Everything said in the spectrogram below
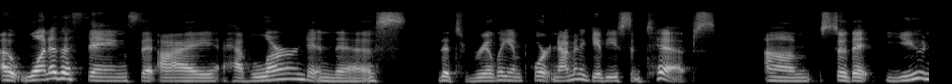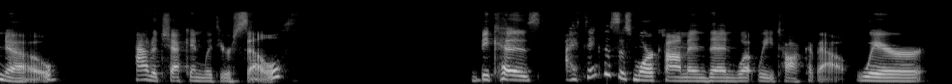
Uh, one of the things that I have learned in this that's really important, I'm going to give you some tips um, so that you know how to check in with yourself. Because I think this is more common than what we talk about, where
